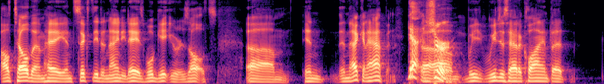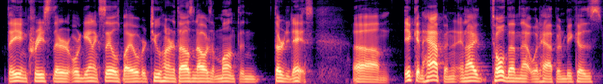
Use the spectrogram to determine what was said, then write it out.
I'll tell them, hey, in 60 to 90 days, we'll get you results. Um, and and that can happen. Yeah, sure. Um, we we just had a client that they increased their organic sales by over two hundred thousand dollars a month in 30 days. Um, it can happen, and I told them that would happen because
